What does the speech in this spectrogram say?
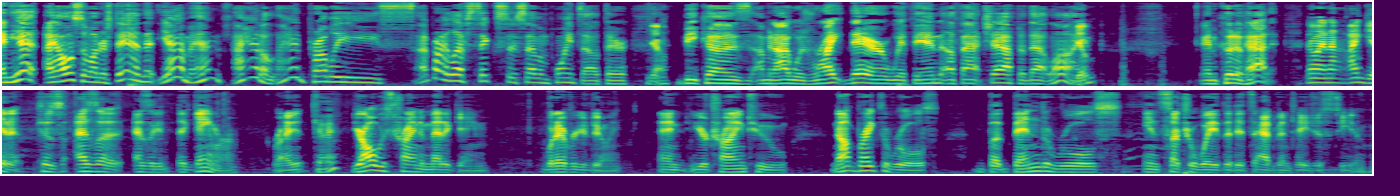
and yet I also understand that yeah, man, I had a I had probably I probably left six or seven points out there Yeah. because I mean I was right there within a fat shaft of that line Yep. and could have had it. No, and I, I get it because as a as a, a gamer, right? Okay. You're always trying to metagame, whatever you're doing, and you're trying to not break the rules, but bend the rules in such a way that it's advantageous to you,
